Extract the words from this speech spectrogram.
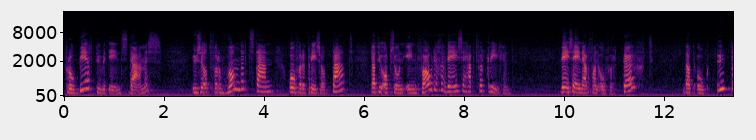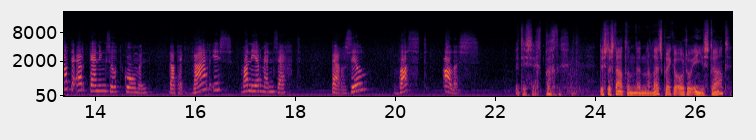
Probeert u het eens, dames. U zult verwonderd staan over het resultaat dat u op zo'n eenvoudige wijze hebt verkregen. Wij zijn ervan overtuigd dat ook u tot de erkenning zult komen dat het waar is wanneer men zegt, persil wast alles. Het is echt prachtig. Dus er staat een, een luidsprekerauto in je straat,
